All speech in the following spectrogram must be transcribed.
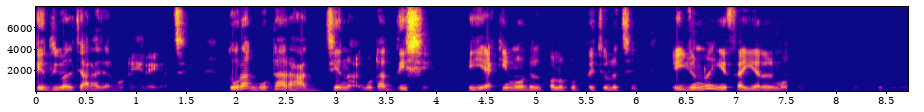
কেজরিওয়াল চার হাজার ভোটে হেরে গেছে। তো ওরা গোটা রাজ্যে না, গোটা দেশে এই একই মডেল ফলো করতে চলেছে। এই জন্যই এসআইআর এর মতো উদ্ভূতভাবে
